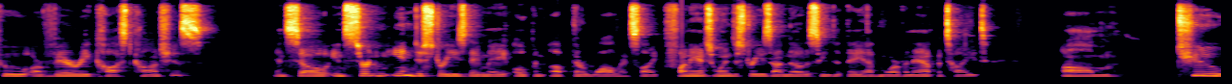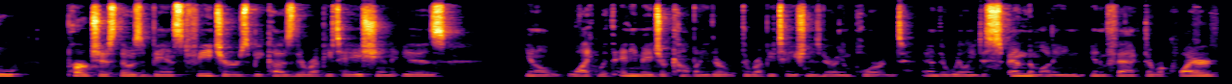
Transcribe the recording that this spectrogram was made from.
who are very cost conscious. And so, in certain industries, they may open up their wallets. Like financial industries, I'm noticing that they have more of an appetite um, to purchase those advanced features because their reputation is you know, like with any major company, their their reputation is very important, and they're willing to spend the money. And, in fact, they're required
